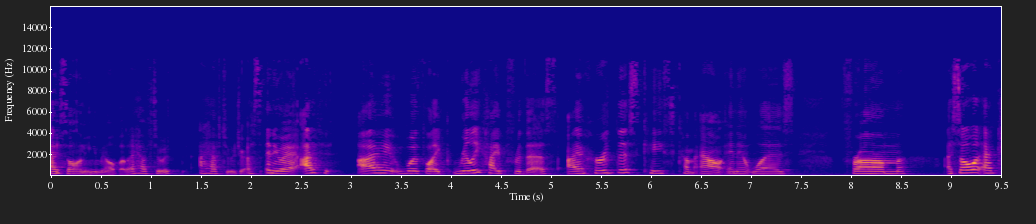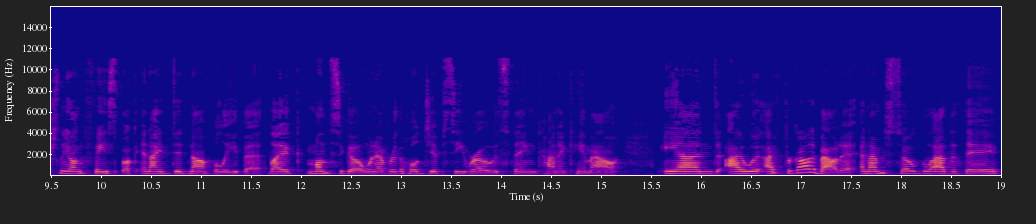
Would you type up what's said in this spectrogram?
I saw an email that I have to I have to address. Anyway, I I was like really hyped for this. I heard this case come out, and it was from I saw it actually on Facebook, and I did not believe it. Like months ago, whenever the whole Gypsy Rose thing kind of came out, and I would I forgot about it, and I'm so glad that they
